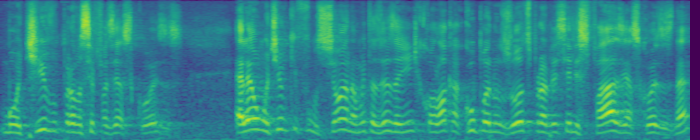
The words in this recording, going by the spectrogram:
motivo para você fazer as coisas. Ela é um motivo que funciona. Muitas vezes a gente coloca a culpa nos outros para ver se eles fazem as coisas, né?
